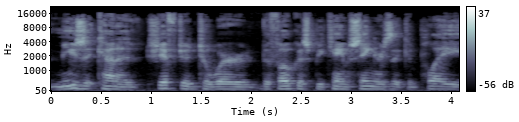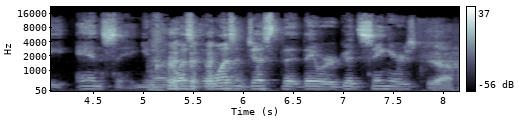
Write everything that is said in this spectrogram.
music kind of shifted to where the focus became singers that could play and sing. You know, it wasn't it wasn't just that they were good singers. Yeah.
